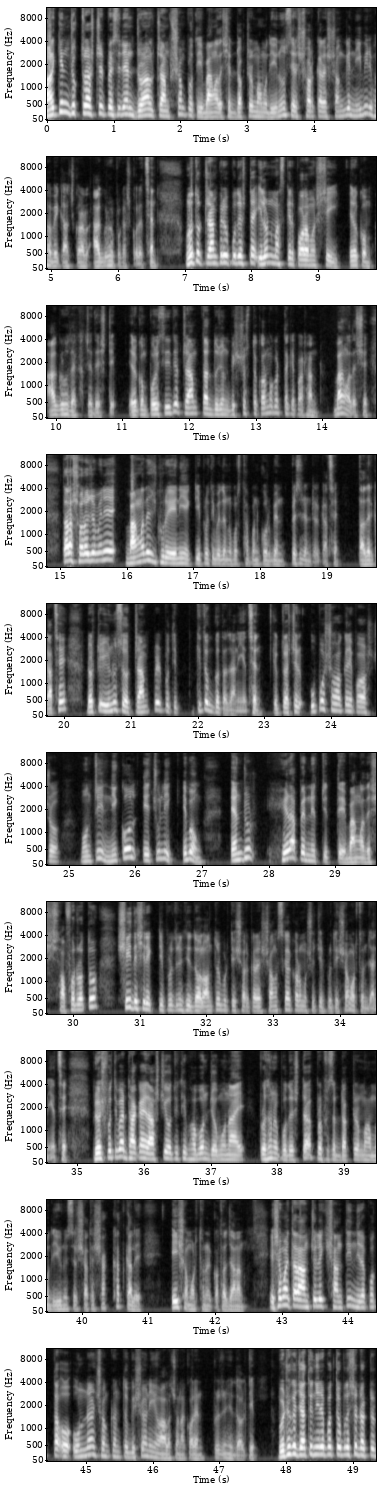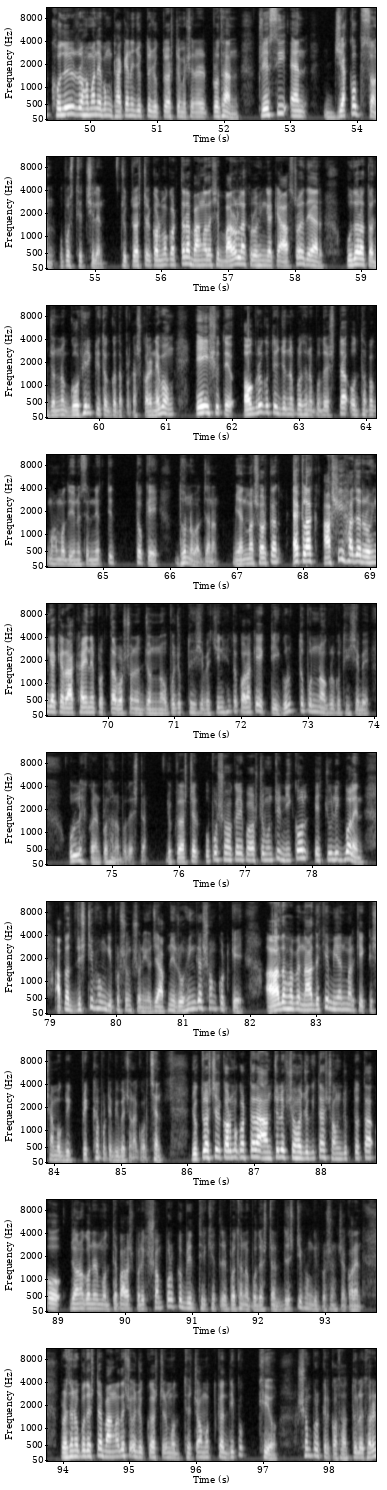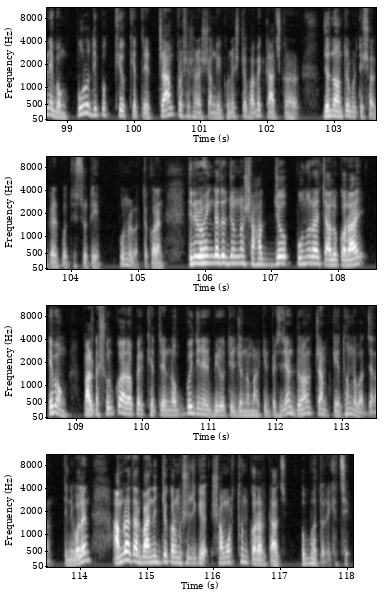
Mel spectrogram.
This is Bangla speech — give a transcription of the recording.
মার্কিন যুক্তরাষ্ট্রের প্রেসিডেন্ট ডোনাল্ড ট্রাম্প সম্প্রতি বাংলাদেশের ডক্টর মোহাম্মদ ইউনুসের সরকারের সঙ্গে নিবিড়ভাবে কাজ করার আগ্রহ প্রকাশ করেছেন। মূলত ট্রাম্পের উপদেষ্টা ইলন মাস্কের পরামর্শেই এরকম আগ্রহ দেখাচ্ছে দেশটি। এরকম পরিস্থিতিতে ট্রাম্প তার দুজন বিশ্বস্ত কর্মকর্তাকে পাঠান বাংলাদেশে। তারা সরজমিনে বাংলাদেশ ঘুরে এ নিয়ে একটি প্রতিবেদন উপস্থাপন করবেন প্রেসিডেন্টের কাছে। তাদের কাছে ডক্টর ইউনুসও ট্রাম্পের প্রতি কৃতজ্ঞতা জানিয়েছেন। যুক্তরাষ্ট্রের উপসহকারী পররাষ্ট্র মন্ত্রী নিকোল এ চুলিক এবং অ্যান্ড্রুর হেরাপের নেতৃত্বে বাংলাদেশ সফররত, সেই দেশের একটি প্রতিনিধি দল অন্তর্বর্তী সরকারের সংস্কার কর্মসূচির প্রতি সমর্থন জানিয়েছে। বৃহস্পতিবার ঢাকায় রাষ্ট্রীয় অতিথি ভবন যমুনায় প্রধান উপদেষ্টা প্রফেসর ডক্টর মোহাম্মদ ইউনুসের সাথে সাক্ষাৎকালে এই সমর্থনের কথা জানান। এ সময় তারা আঞ্চলিক শান্তি, নিরাপত্তা ও উন্নয়ন সংক্রান্ত বিষয় নিয়েও আলোচনা করেন প্রতিনিধি দলটি। বৈঠকে জাতীয় নিরাপত্তা উপদেষ্টা ডক্টর খলিলুর রহমান এবং ঢাকা নিযুক্ত যুক্তরাষ্ট্র মিশনের প্রধান ট্রেসি অ্যান্ড জ্যাকবসন উপস্থিত ছিলেন। যুক্তরাষ্ট্রের কর্মকর্তারা বাংলাদেশে বারো লাখ রোহিঙ্গাকে আশ্রয় দেওয়ার উদারতার জন্য গভীর কৃতজ্ঞতা প্রকাশ করেন এবং এই ইস্যুতে অগ্রগতির জন্য প্রধান উপদেষ্টা অধ্যাপক মোহাম্মদ ইউনুসের নেতৃত্বকে ধন্যবাদ জানান। মিয়ানমার সরকার এক লাখ আশি হাজার রোহিঙ্গাকে রাখাইনে প্রত্যাবর্ষণের জন্য উপযুক্ত হিসেবে চিহ্নিত করাকে একটি গুরুত্বপূর্ণ অগ্রগতি হিসেবে উল্লেখ করেন প্রধান উপদেষ্টা। যুক্তরাষ্ট্রের উপসহকারী পররাষ্ট্রমন্ত্রী নিকোল এ চুলিক বলেন, আপনার দৃষ্টিভঙ্গি প্রশংসনীয় যে আপনি রোহিঙ্গা সংকটকে আলাদাভাবে না দেখে মিয়ানমারকে একটি সামগ্রিক প্রেক্ষাপটে বিবেচনা করছেন। যুক্তরাষ্ট্রের কর্মকর্তারা আঞ্চলিক সহযোগিতা, সংযুক্ততা ও জনগণের মধ্যে পারস্পরিক সম্পর্ক বৃদ্ধির ক্ষেত্রে প্রধান উপদেষ্টার দৃষ্টিভঙ্গির প্রশংসা করেন। প্রধান উপদেষ্টা বাংলাদেশ ও যুক্তরাষ্ট্রের মধ্যে চমৎকার দ্বিপক্ষীয় সম্পর্কের কথা তুলে ধরেন এবং পুরো দ্বিপক্ষীয় ক্ষেত্রে ট্রাম্প প্রশাসনের সঙ্গে ঘনিষ্ঠভাবে কাজ করার জন্য অন্তর্বর্তী সরকারের প্রতিশ্রুতি পুনর্ব্যক্ত করেন। তিনি রোহিঙ্গাদের জন্য সাহায্য পুনরায় চালু করায় এবং পাল্টা শুল্ক আরোপের ক্ষেত্রে নব্বই দিনের বিরতির জন্য মার্কিন প্রেসিডেন্ট ডোনাল্ড ট্রাম্পকে ধন্যবাদ জানান। তিনি বলেন, আমরা তার বাণিজ্য কর্মসূচিকে সমর্থন করার কাজ অব্যাহত রেখেছি।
